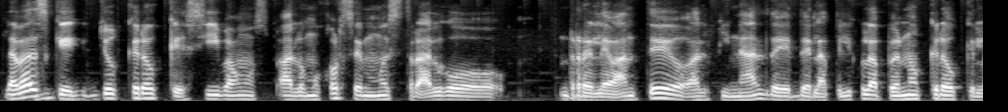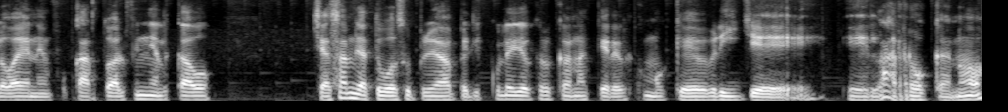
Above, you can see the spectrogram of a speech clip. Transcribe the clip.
La verdad es que yo creo que sí, vamos, a lo mejor se muestra algo relevante al final de, la película, pero no creo que lo vayan a enfocar todo. Al fin y al cabo, Shazam ya tuvo su primera película y yo creo que van a querer como que brille eh, la roca, ¿no?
